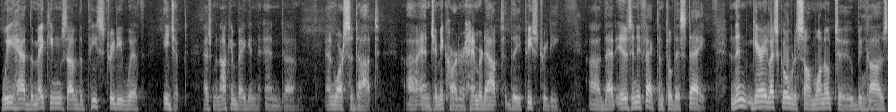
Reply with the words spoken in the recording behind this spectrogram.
we had the makings of the peace treaty with Egypt as Menachem Begin and uh, Anwar Sadat uh, and Jimmy Carter hammered out the peace treaty uh, that is in effect until this day. And then, Gary, let's go over to Psalm 102 because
